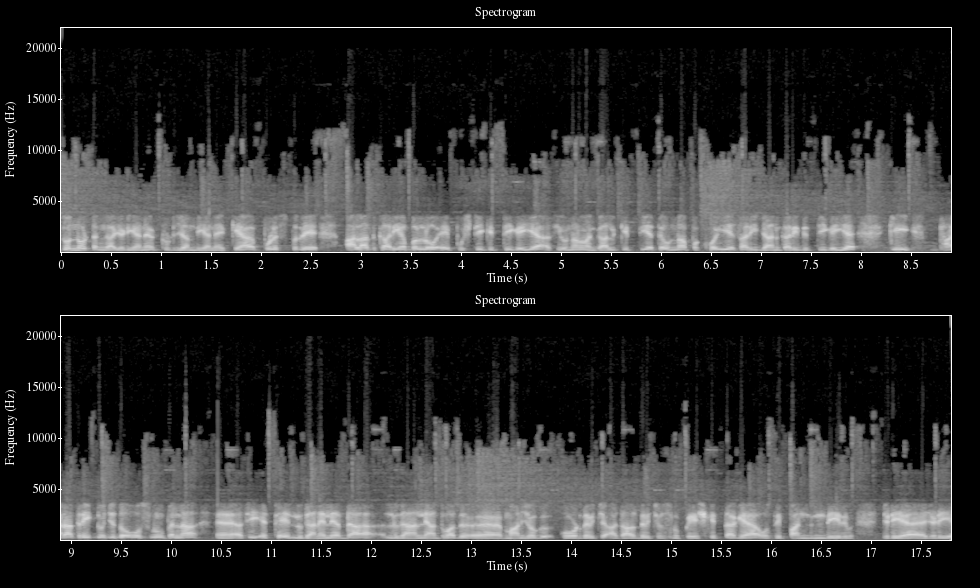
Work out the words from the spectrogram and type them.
ਦੋਨੋਂ ਟੰਗਾਂ ਜਿਹੜੀਆਂ ਨੇ ਟੁੱਟ ਜਾਂਦੀਆਂ ਨੇ। ਕਿਹਾ ਪੁਲਿਸ ਦੇ ਆਲਾ ਅਧਿਕਾਰੀਆਂ ਵੱਲੋਂ ਇਹ ਪੁਸ਼ਟੀ ਕੀਤੀ ਗਈ ਹੈ। ਅਸੀਂ ਉਹਨਾਂ ਨਾਲ ਗੱਲ ਕੀਤੀ ਹੈ ਤੇ ਉਹਨਾਂ ਪੱਖੋਂ ਹੀ ਇਹ ਸਾਰੀ ਜਾਣਕਾਰੀ ਦਿੱਤੀ ਗਈ ਹੈ ਕਿ 12 ਤਰੀਕ ਨੂੰ ਜਦੋਂ ਉਸ ਨੂੰ ਪਹਿਲਾਂ ਅਸੀਂ ਇੱਥੇ ਲੁਧਿਆਣੇ ਲਿਆਦਾ ਲੁਧਿਆਣੇ ਲਿਆਉਣ ਤੋਂ ਬਾਅਦ ਅ, ਮਾਨਯੋਗ ਕੋਰਟ ਦੇ ਵਿੱਚ ਅਦਾਲਤ ਦੇ ਵਿੱਚ ਉਸ ਨੂੰ ਪੇਸ਼ ਕੀਤਾ ਗਿਆ। ਉਸ ਦੀ 5 ਦਿਨ ਦੀ ਜਿਹੜੀ ਹੈ ਜਿਹੜੀ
